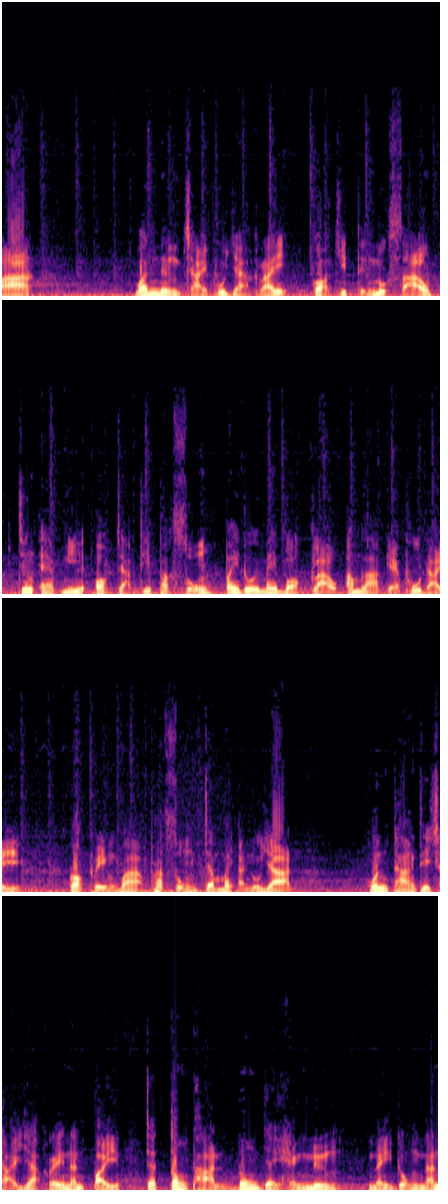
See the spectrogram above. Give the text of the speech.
มา วันหนึ่งชายผู้ยากไร้ก็คิดถึงลูกสาว จึงแอบหนีออกจากที่พักสงฆ์ไปโดยไม่บอกกล่าวอำลาแก่ผู้ใด เพราะเกรงว่าพระสงฆ์จะไม่อนุญาตหนทางที่ชายยากไร้นั้นไปจะต้องผ่านดงใหญ่แห่งหนึ่ง ในดงนั้น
